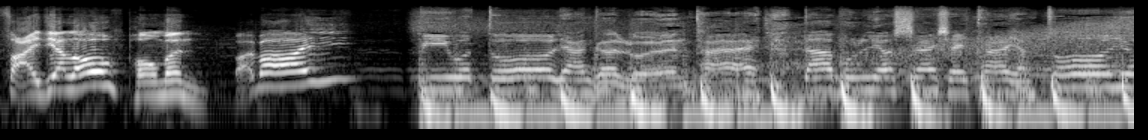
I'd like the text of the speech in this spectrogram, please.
再见喽，朋友们，拜拜。比我多两个轮胎，大不了晒晒太阳，多留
